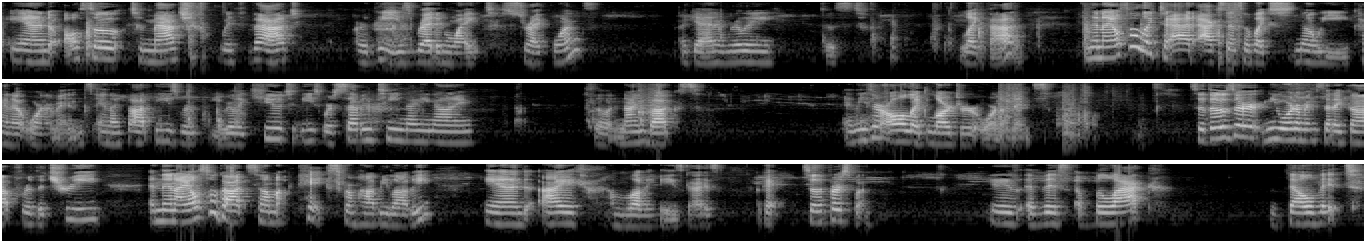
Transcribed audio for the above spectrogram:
And also to match with that are these red and white stripe ones. Again, I really just like that. And then I also like to add accents of like snowy kind of ornaments. And I thought these be really cute. These were $17.99. So nine bucks. And these are all like larger ornaments. So those are new ornaments that I got for the tree. And then I also got some picks from Hobby Lobby. And I, I'm loving these guys. Okay, so the first one is this black velvet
